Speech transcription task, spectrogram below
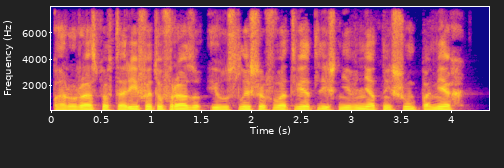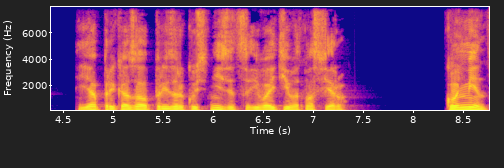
Пару раз повторив эту фразу и услышав в ответ лишь невнятный шум помех, я приказал призраку снизиться и войти в атмосферу. «Куньмин,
